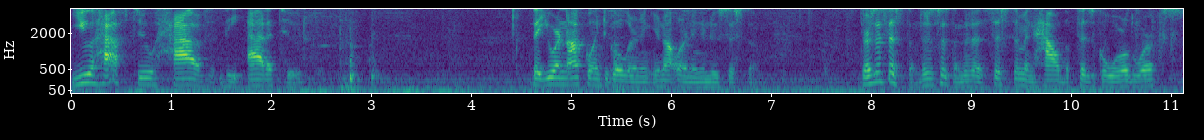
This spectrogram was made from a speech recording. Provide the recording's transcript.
you have to have the attitude that you are not going to go learning, you're not learning a new system. There's a system, there's a system, there's a system in how the physical world works.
